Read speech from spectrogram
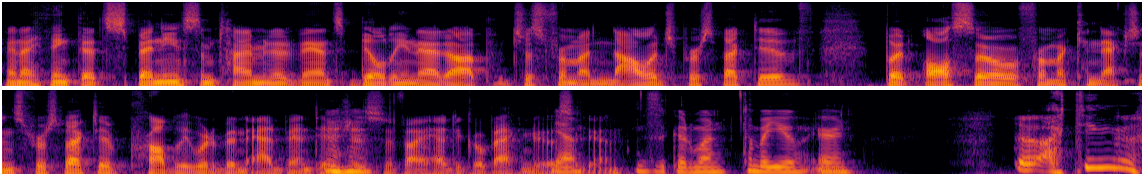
And I think that spending some time in advance building that up just from a knowledge perspective, but also from a connections perspective, probably would have been advantageous mm-hmm. if I had to go back and do this yeah, again. This is a good one. How about you, Eren? Uh, I think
